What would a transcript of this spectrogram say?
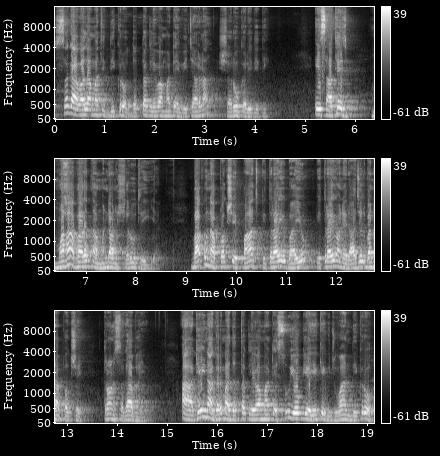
સગાવાલામાંથી દીકરો દત્તક લેવા માટે વિચારણા શરૂ કરી દીધી. એ સાથે જ મહાભારતના મંડાણ શરૂ થઈ ગયા. બાપુના પક્ષે પાંચ પિતરાઈ ભાઈઓ પિતરાઈઓ અને રાજલબાના પક્ષે ત્રણ સગા ભાઈઓ. આ આઠેયના ઘરમાં દત્તક લેવા માટે સુયોગ્ય એક એક જુવાન દીકરો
